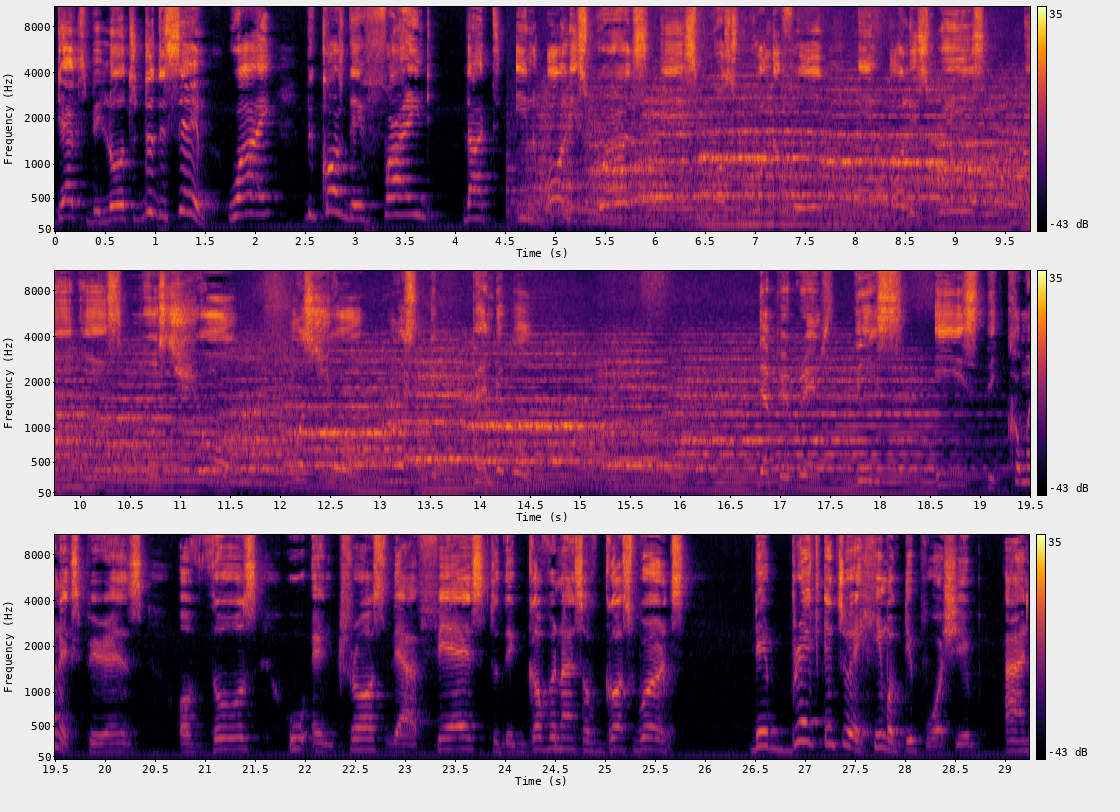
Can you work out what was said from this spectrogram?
depths below to do the same. Why? Because they find that in all his words he is most wonderful, in all his ways he is most sure, most sure, most dependable. The pilgrims, this is the common experience of those who entrust their affairs to the governance of God's words. They break into a hymn of deep worship and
